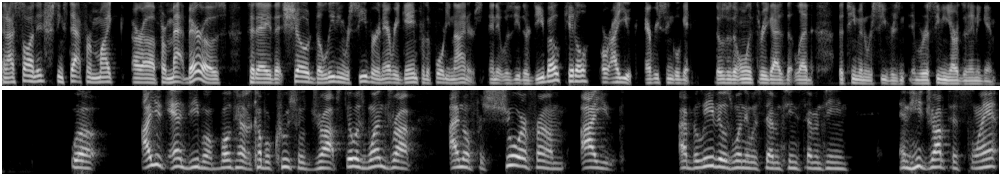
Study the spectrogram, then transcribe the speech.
And I saw an interesting stat from Mike or uh, from Matt Barrows today that showed the leading receiver in every game for the 49ers, and it was either Deebo, Kittle, or Aiyuk every single game. Those are the only three guys that led the team in receivers in receiving yards in any game. Well, Aiyuk and Deebo both had a couple crucial drops. There was one drop I know for sure from Aiyuk. I believe it was when it was 17 17, and he dropped a slant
